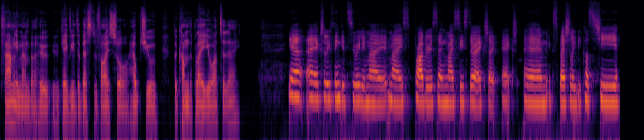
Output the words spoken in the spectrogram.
family member, who who gave you the best advice or helped you become the player you are today? Yeah, I actually think it's really my my brothers and my sister actually, um, especially because she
